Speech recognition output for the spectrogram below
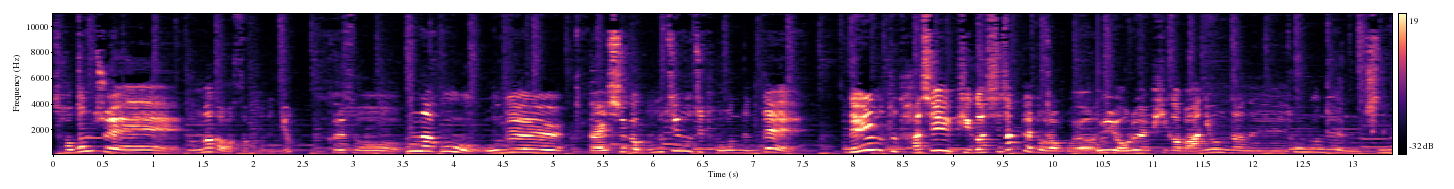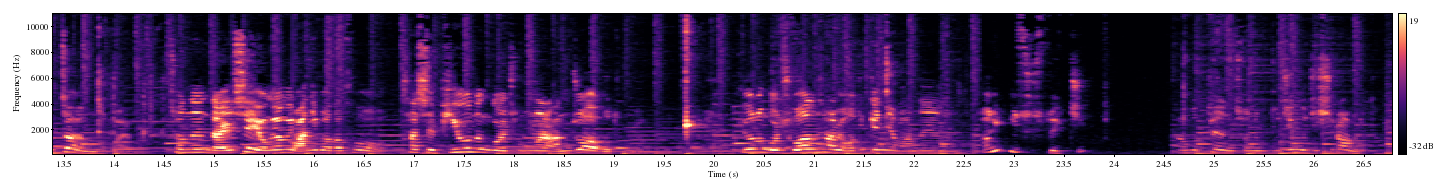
저번 주에 엄마가 왔었거든요? 그래서 끝나고 오늘 날씨가 무지무지 더웠는데 내일부터 다시 비가 시작되더라고요. 올 여름에 비가 많이 온다는 소문은 진짜였나봐요. 저는 날씨의 영향을 많이 받아서 사실 비 오는 걸 정말 안 좋아하거든요. 비 오는 걸 좋아하는 사람이 어디 있겠냐마는 아니 있을 수도 있지. 아무튼 저는 무지무지 싫어합니다.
